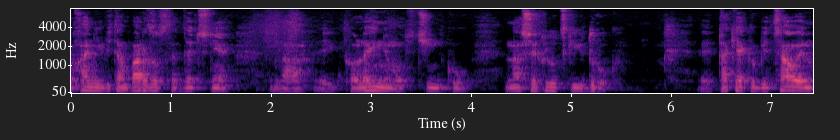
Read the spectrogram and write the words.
Kochani, witam bardzo serdecznie na y, kolejnym odcinku naszych ludzkich dróg. Y, Tak jak obiecałem,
